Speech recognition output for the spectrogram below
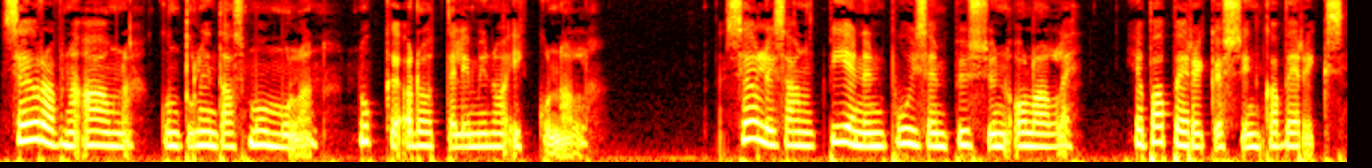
Seuraavana aamuna, kun tulin taas mummulan, nukke odotteli minua ikkunalla. Se oli saanut pienen puisen pyssyn olalle ja paperikössin kaveriksi.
